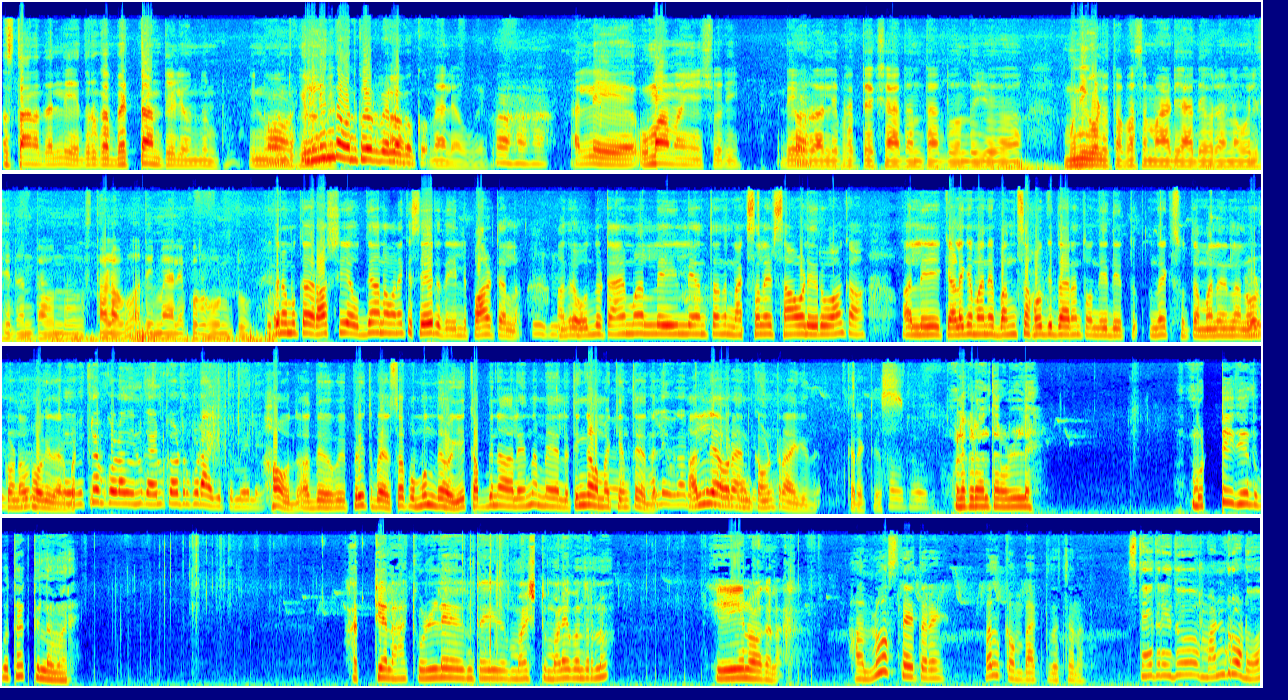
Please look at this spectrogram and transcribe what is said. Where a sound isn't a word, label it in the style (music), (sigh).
ಸ್ಥಾನದಲ್ಲಿ ದುರ್ಗ ಬೆಟ್ಟ ಅಂತೇಳಿ ಒಂದುಂಟು. ಇನ್ನು ಒಂದು ಇಲ್ಲಿಂದ ಕಿಲೋಮೀಟರ್ ಒಂದು ಕಿಲೋಮೀಟರ್ ಮೇಲೆ ಹೋಗಬೇಕು. ಮೇಲೆ ಹೋಗಬೇಕು. ಹಾ ಹಾ ಹಾ. ಅಲ್ಲಿ ಉಮಾಮಹೇಶ್ವರಿ ದೇವರು ಅಲ್ಲಿ ಪ್ರತ್ಯಕ್ಷ ಆದಂತಹದ್ದು ಒಂದು ಯು- ಮುನಿಗಳು ತಪಸ್ಸು ಮಾಡಿ ಆ ದೇವರನ್ನು ಒಲಿಸಿದಂತ ಒಂದು ಸ್ಥಳವು ಅದ್ರ ಮೇಲೆ ಕುರು ಉಂಟು. ಕುದುರೆಮುಖ ರಾಷ್ಟ್ರೀಯ ಉದ್ಯಾನವನಕ್ಕೆ ಸೇರಿದೆ ಇಲ್ಲಿ ಪಾರ್ಟ್ ಎಲ್ಲ. ಅಂದ್ರೆ ಒಂದು ಟೈಮಲ್ಲಿ ಇಲ್ಲಿ ಅಂತಂದ್ರೆ ನಕ್ಸಲೈಟ್ ಸಾವಳಿ ಇರುವಾಗ ಅಲ್ಲಿ ಕೆಳಗೆ ಮನೆ ಬಂದ್ಸ ಸಹ ಹೋಗಿದ್ದಾರೆ ಅಂತ ಒಂದು ಇದಿತ್ತು ಅಂದ್ರೆ ಸುತ್ತ ಮನೆಯೆಲ್ಲ ನೋಡ್ಕೊಂಡವ್ರು ಹೋಗಿದ್ದಾರೆ. ವಿಕ್ರಮ್ ಕೂಡ ಎನ್ಕೌಂಟರ್ ಕೂಡ ಆಗಿತ್ತು ಮೇಲೆ. ಹೌದು ಅದು ವಿಪರೀತ ಭಯ ಸ್ವಲ್ಪ ಮುಂದೆ ಹೋಗಿ ಕಬ್ಬಿನ ಆಲೆಯಿಂದ ಮೇಲೆ ತಿಂಗಳ ಮಕ್ಕಿ ಅಂತ ಇದೆ. ಅಲ್ಲಿ ಅವರ ಎನ್ಕೌಂಟರ್ ಆಗಿದೆ. ಕರೆಕ್ಟ್ ಎಸ್ ಹೌದು ಹೌದು. ಒಳಗಡೆ ಒಂಥರ ಒಳ್ಳೆ ಮೊಟ್ಟೆ ಇದೆ ಅಂತ ಗೊತ್ತಾಗ್ತಿಲ್ಲ ಮಾರೆ ಹತ್ತಿ ಎಲ್ಲ ಹಾಕಿ ಒಳ್ಳೆ ಅಂತ ಮಸ್ಟ್ ಮಳೆ ಬಂದ್ರೂ ಏನೂ ಆಗಲ್ಲ. ಹಲೋ ಸ್ನೇಹಿತರೆ welcome back to the channel ಸ್ನೇಹಿತರೆ ಇದು ಮಣ್ ರೋಡು.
